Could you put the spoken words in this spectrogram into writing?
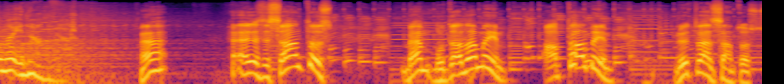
Buna inanmıyorum. Ha? Santos, ben budala mıyım? Aptal mıyım? Lütfen Santos,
